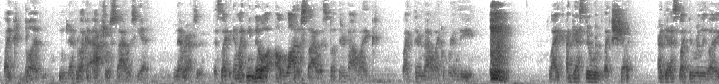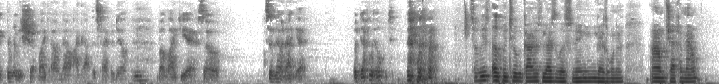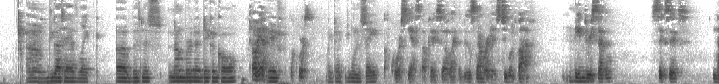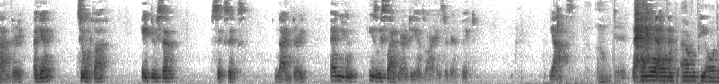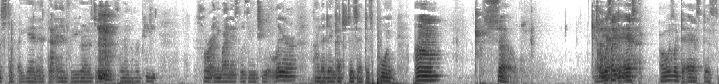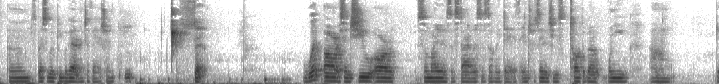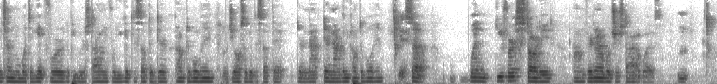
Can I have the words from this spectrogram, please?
Like, but never like an actual stylist yet. Never actually. It's like and like we know a, a lot of stylists, but they're not like like they're not like really like I guess they're really like shut. I guess like they're really like they're really shut. Like oh no, I got this type of deal. Mhm. But like yeah, so so no, not yet. But definitely open to. So he's open to it, guys. If you guys are listening and you guys want to um, check him out, um, you guys have like a business number that they can call oh yeah, if of course. like that you want to say. Of course, yes. Okay, so like the business number is 215 Mhm. 837 6693. Again, 215 837 6693. And you can easily slide in our DMs on our Instagram page. Yes. I'm dead. And we'll all I'll repeat all this stuff again at the end for you guys to for him to repeat. For anybody that's listening to it later, and that didn't catch this at this point. Um, so I always like to ask. I always like to ask this, um, especially with people that are into fashion. Mhm. So, what are since you are somebody that's a stylist and stuff like that? It's interesting that you talked about when you um, determine what to get for the people you're styling for. You get the stuff that they're comfortable in, but you also get the stuff that they're not. They're not really comfortable in. Yes. So, when you first started um, figuring out what your style was, Mm.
